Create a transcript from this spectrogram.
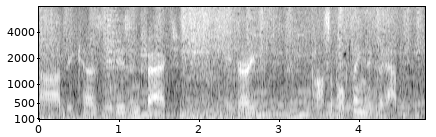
Uh, because it is, in fact, a very possible thing that could happen.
